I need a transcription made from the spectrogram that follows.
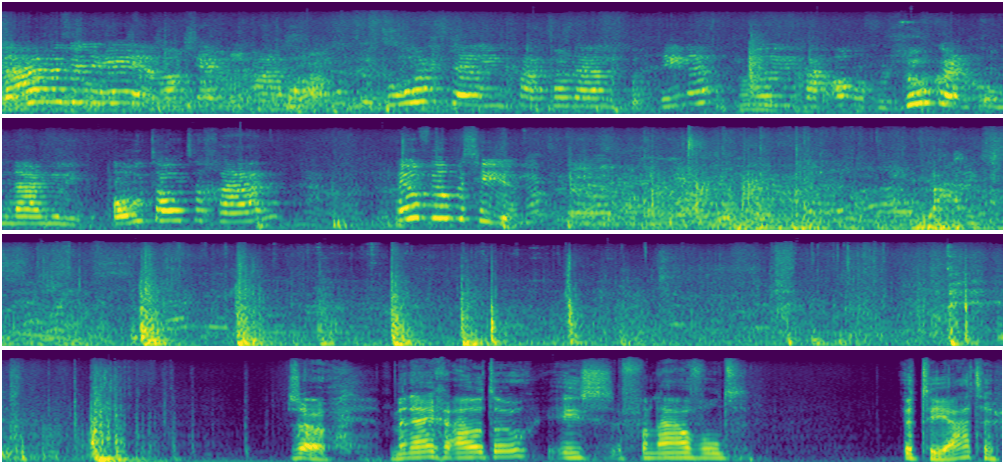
Dames en heren, mag ik even aanvangen? De voorstelling gaat zo dadelijk Ik wil jullie graag allemaal verzoeken om naar jullie auto te gaan. Heel veel plezier. Zo, mijn eigen auto is vanavond het theater.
